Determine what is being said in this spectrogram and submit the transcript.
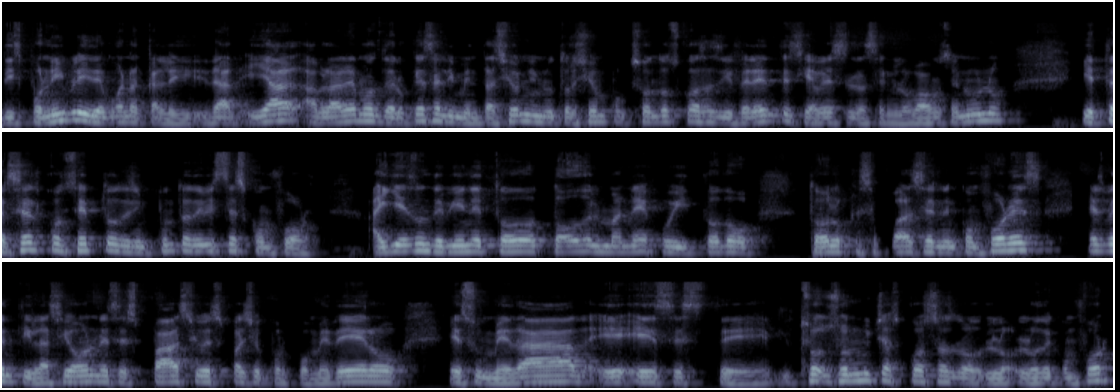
disponible y de buena calidad. Y ya hablaremos de lo que es alimentación y nutrición, porque son dos cosas diferentes y a veces las englobamos en uno. Y el tercer concepto, desde mi punto de vista, es confort. Ahí es donde viene todo, todo el manejo y todo, todo lo que se puede hacer en confort. Es, ventilación, es espacio, espacio por comedero, es humedad, e, es, este, son, muchas cosas lo, de confort.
